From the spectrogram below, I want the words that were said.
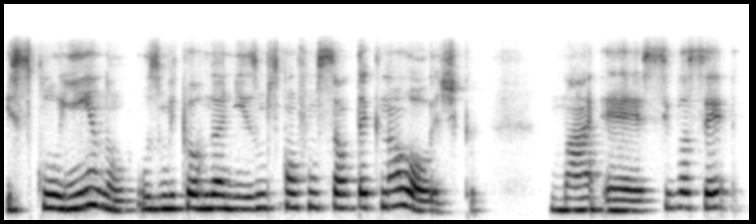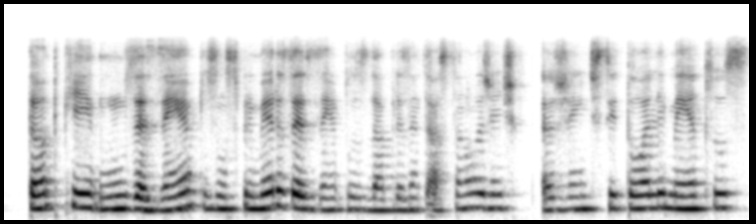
excluindo os micro-organismos com função tecnológica. Mas, é, se você tanto que nos exemplos, nos primeiros exemplos da apresentação, a gente, a gente citou alimentos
